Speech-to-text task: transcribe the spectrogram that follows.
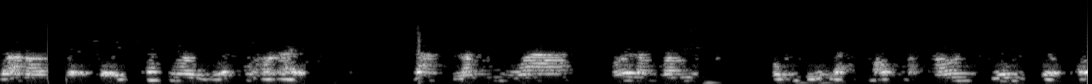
rõ hơn về sự khác nhau giữa hai họ này. Đáp Lâm Hoa với Lâm Quang cũng chỉ là một mặt thôi, nhưng được thể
